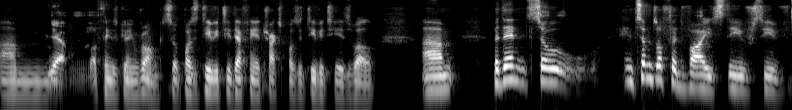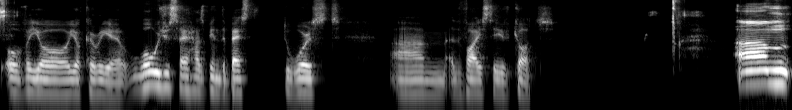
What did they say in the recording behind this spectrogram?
um, yeah. of things going wrong so positivity definitely attracts positivity as well um, but then so in terms of advice that you've received over your your career, what would you say has been the best, the worst um, advice that you've got? Um,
